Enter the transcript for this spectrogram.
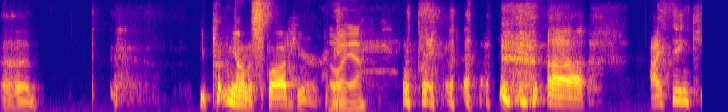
Uh, you put me on a spot here. Oh yeah, uh, I think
